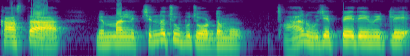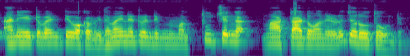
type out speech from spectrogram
కాస్త మిమ్మల్ని చిన్న చూపు చూడటము ఆ నువ్వు చెప్పేది ఏమిట్లే అనేటువంటి ఒక విధమైనటువంటి మిమ్మల్ని తూచ్యంగా మాట్లాడటం అనేది జరుగుతూ ఉంటుంది.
